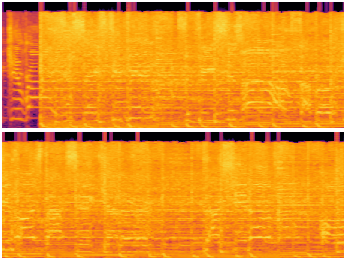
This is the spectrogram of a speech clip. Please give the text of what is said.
stick it right.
